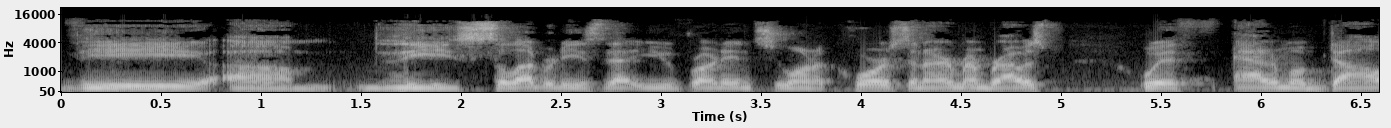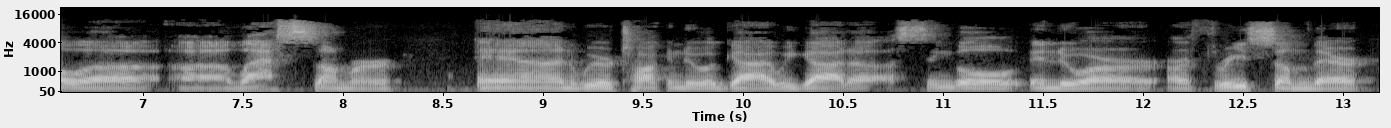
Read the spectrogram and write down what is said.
the um, the celebrities that you've run into on a course, and I remember I was with Adam Abdallah uh, last summer, and we were talking to a guy. We got a, a single into our our threesome there,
